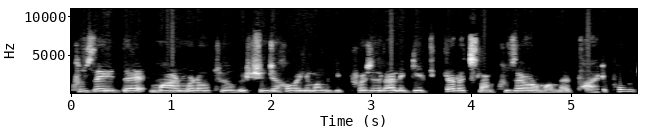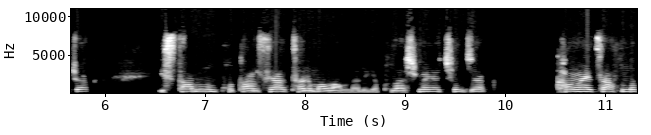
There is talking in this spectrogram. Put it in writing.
kuzeyde Marmara Otoyolu, 3. Havalimanı gibi projelerle gedikler açılan kuzey ormanları tahrip olacak. İstanbul'un potansiyel tarım alanları yapılaşmaya açılacak. Kanal etrafında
